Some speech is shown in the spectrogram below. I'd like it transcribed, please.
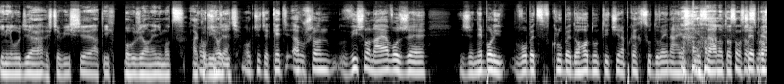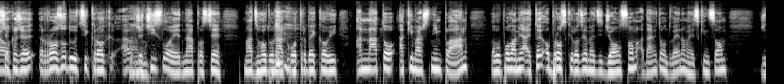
iní ľudia ešte vyššie a tých bohužiaľ není moc ako určite, vyhodiť. Určite, keď už len vyšlo najavo, že že neboli vôbec v klube dohodnutí, či napríklad chcú Dwayna Haskinsa, Áno, to som sa čo je proste akože rozhodujúci krok, Áno. že číslo jedna, proste mať zhodu na quarterbackovi a na to, aký máš s ním plán, lebo podľa mňa aj to je obrovský rozdiel medzi Jonesom a dajme tomu Dwaynom Haskinsom, že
